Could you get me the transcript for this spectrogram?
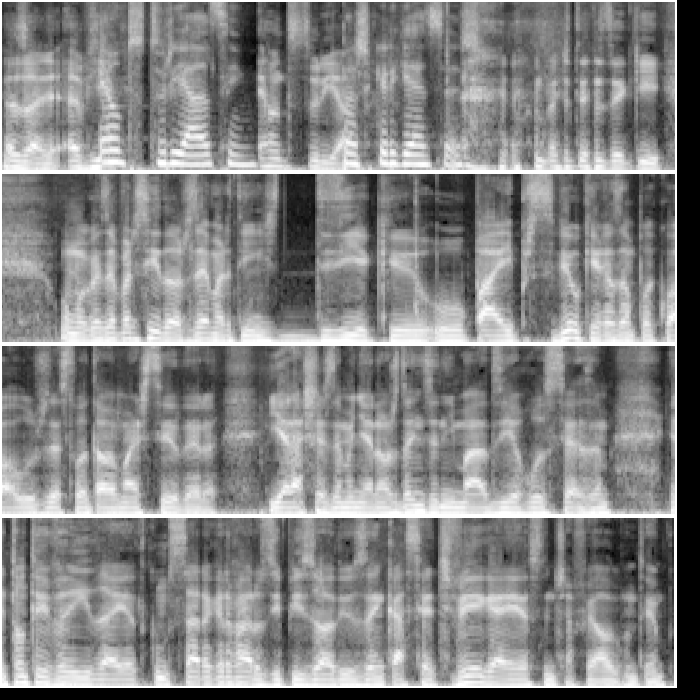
Mas olha, havia. É um tutorial, sim. É um tutorial. Para as crianças. Mas temos aqui uma coisa parecida. O José Martins dizia que o pai percebeu que a razão pela qual o José se levantava mais cedo era e era às 6 da manhã, eram os desenhos animados e a Rua Sésamo. Então teve a ideia de começar a gravar os episódios em cassetes VHS, já foi há algum tempo,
